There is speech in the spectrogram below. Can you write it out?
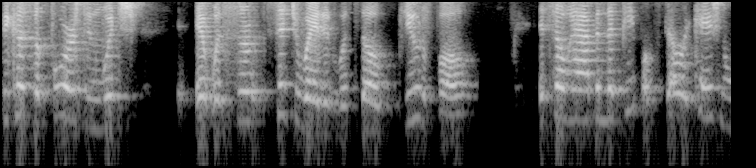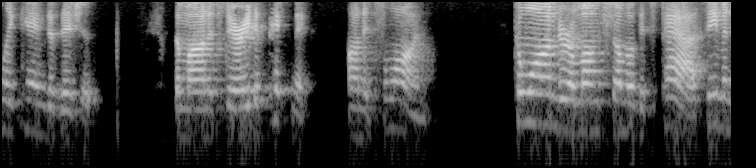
Because the forest in which it was situated was so beautiful, it so happened that people still occasionally came to visit the monastery to picnic on its lawn, to wander among some of its paths, even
